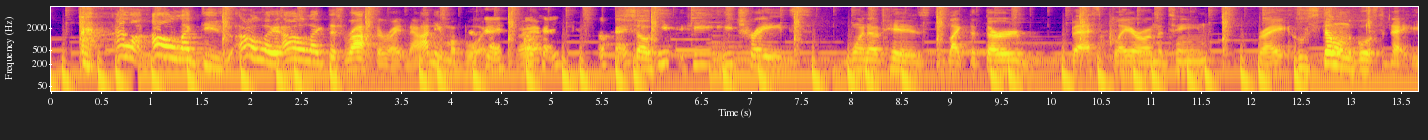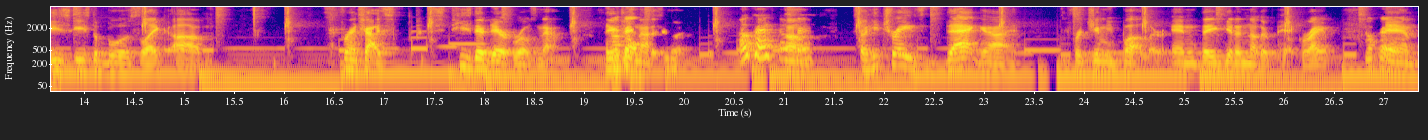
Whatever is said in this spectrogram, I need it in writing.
I don't, I don't like these. I don't like. I don't like this roster right now. I need my boy. Okay. right? Okay. Okay. So he he he trades one of his like the third best player on the team, right? Who's still on the Bulls today. He's he's the Bulls like um franchise. He's their Derrick Rose now. They're Okay. just not as good. Okay. Okay. Um, so he trades that guy for Jimmy Butler, and they get another pick, right? okay. And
